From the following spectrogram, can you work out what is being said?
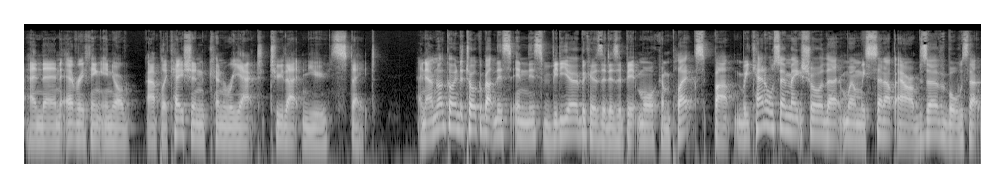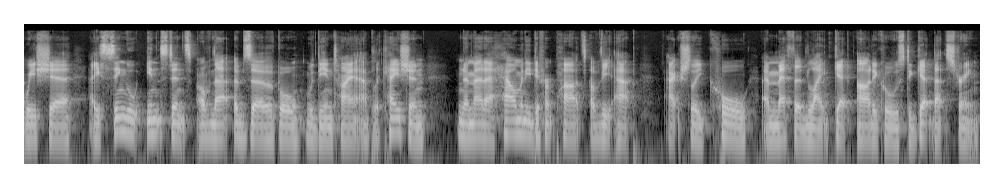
and then everything in your application can react to that new state. And I'm not going to talk about this in this video because it is a bit more complex, but we can also make sure that when we set up our observables that we share a single instance of that observable with the entire application, no matter how many different parts of the app actually call a method like get articles to get that stream.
